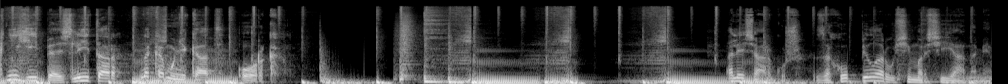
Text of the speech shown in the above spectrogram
кнігі без літар на камунікат орг. Алесь аркуш захоп беларусі марсіянамі.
